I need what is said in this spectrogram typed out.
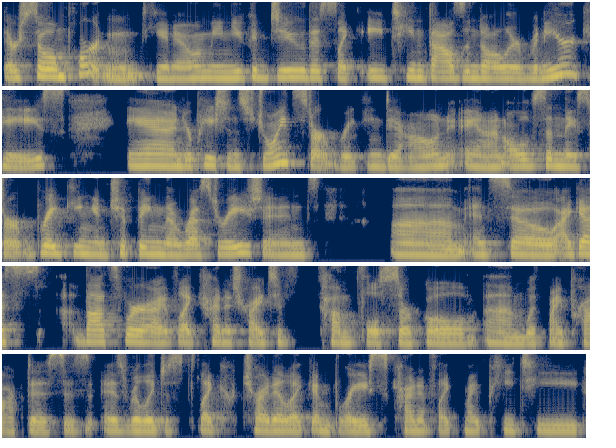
they're so important. You know, I mean, you could do this like $18,000 veneer case and your patient's joints start breaking down, and all of a sudden they start breaking and chipping the restorations. Um, and so I guess that's where I've like kind of tried to come full circle um, with my practice is is really just like try to like embrace kind of like my PT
